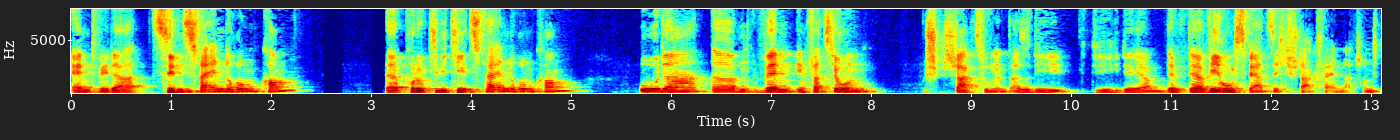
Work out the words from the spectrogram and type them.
entweder Zinsveränderungen kommen, äh, Produktivitätsveränderungen kommen oder ähm, wenn Inflation stark zunimmt, also die, die, der, der, der Währungswert sich stark verändert. Und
